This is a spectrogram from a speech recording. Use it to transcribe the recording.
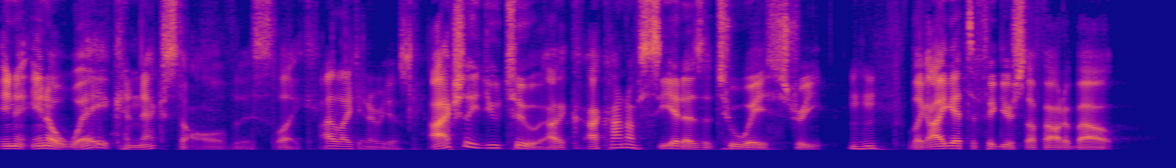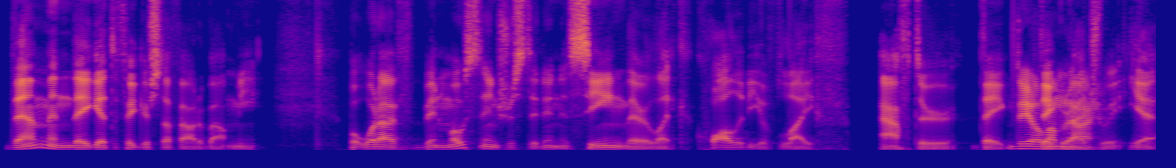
in a, in a way, connects to all of this. Like I like interviews. I actually do too. I, I kind of see it as a two way street. Mm-hmm. Like I get to figure stuff out about them, and they get to figure stuff out about me. But what I've been most interested in is seeing their like quality of life after they The they graduate. Yeah,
